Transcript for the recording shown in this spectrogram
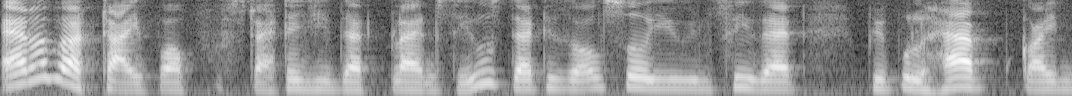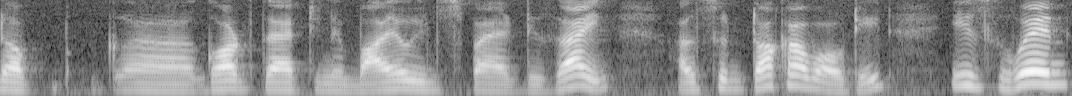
another type of strategy that plants use that is also you will see that people have kind of got that in a bio inspired design I will soon talk about it is when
